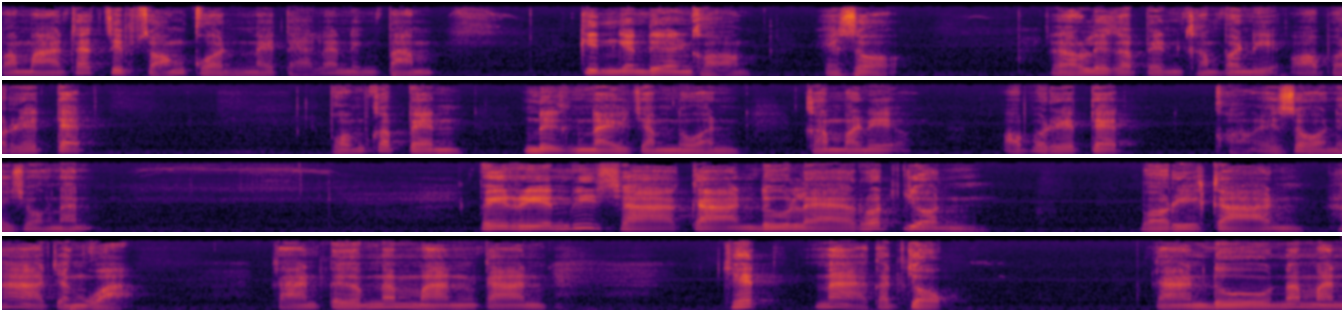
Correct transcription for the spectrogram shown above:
ประมาณสักสิบสองคนในแต่ละหนึ่งปั๊ม กินเงินเดือนของเอสโซเราเรียกว่าเป็น Company Operated ผมก็เป็นหนึ่งในจำนวน Company Operated ของเอสโซในช่วงนั้น ไปเรียนวิชาการดูแลรถยนต์ บริการ 5 จังหวะ การเติมน้ำมันการเช็ดหน้ากระจก การดูน้ำมัน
